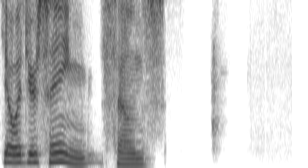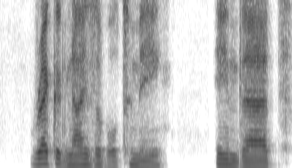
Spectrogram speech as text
Yeah, what you're saying sounds recognizable to me in that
